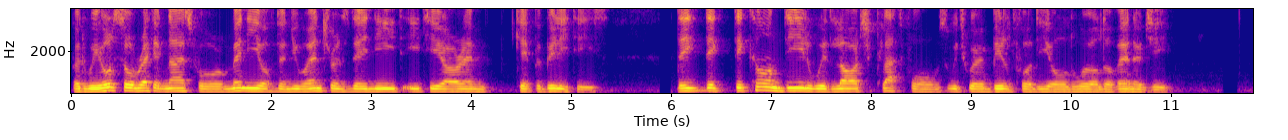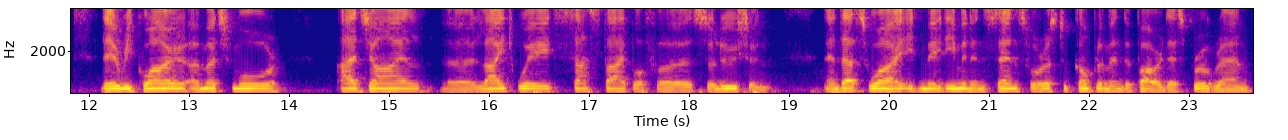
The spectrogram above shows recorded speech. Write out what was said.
But we also recognize for many of the new entrants, they need ETRM capabilities. They, they, they can't deal with large platforms which were built for the old world of energy. They require a much more agile, uh, lightweight, SaaS type of uh, solution. And that's why it made imminent sense for us to complement the PowerDesk program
